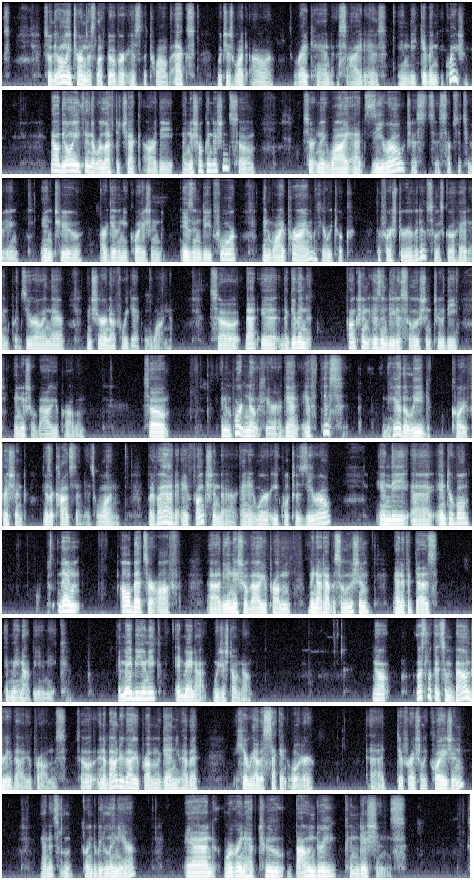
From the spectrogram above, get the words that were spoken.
So the only term that's left over is the 12x, which is what our right-hand side is in the given equation. Now, the only thing that we're left to check are the initial conditions. So certainly y at zero, just substituting into our given equation is indeed four. And y prime, here we took the first derivative. So let's go ahead and put zero in there. And sure enough, we get one. So that is the given function is indeed a solution to the initial value problem. So an important note here, again, if this, here the lead coefficient is a constant, it's one. But if I had a function there and it were equal to zero in the uh, interval, then all bets are off. Uh, the initial value problem may not have a solution. And if it does, it may not be unique. It may be unique, it may not. We just don't know. Now, let's look at some boundary value problems. So in a boundary value problem, again, you have a, here we have a second order uh, differential equation, and it's going to be linear. And we're going to have two boundary conditions.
